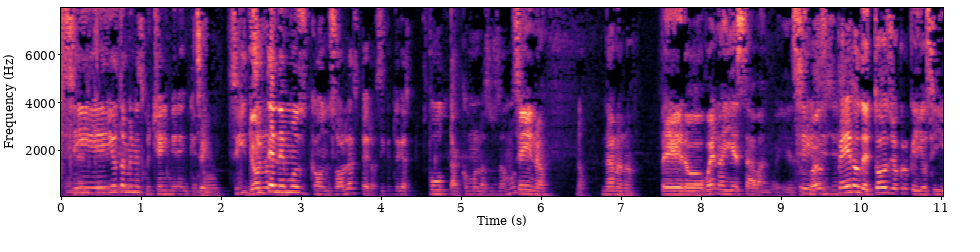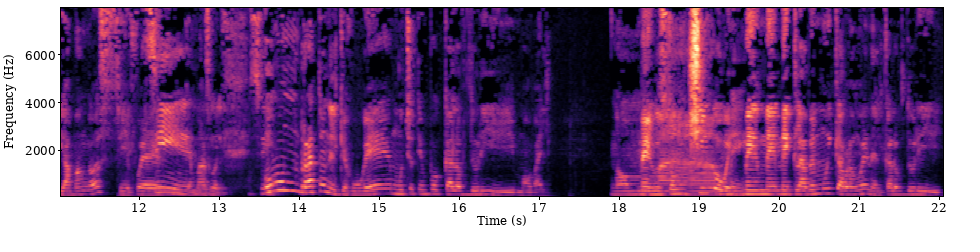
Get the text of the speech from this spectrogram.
Sí, yo también escuché y miren que no. Sí, sí tenemos consolas, pero sí que tú digas, puta, ¿cómo las usamos? Sí, no. No. No, no, no. Pero bueno, ahí estaban, güey, esos juegos. pero de todos, yo creo que yo sí, Among Us, sí fue el que más, güey. Hubo un rato en el que jugué mucho tiempo Call of Duty Mobile. No Me gustó un chingo, güey. Me, me, me clavé muy cabrón, güey, en el Call of Duty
